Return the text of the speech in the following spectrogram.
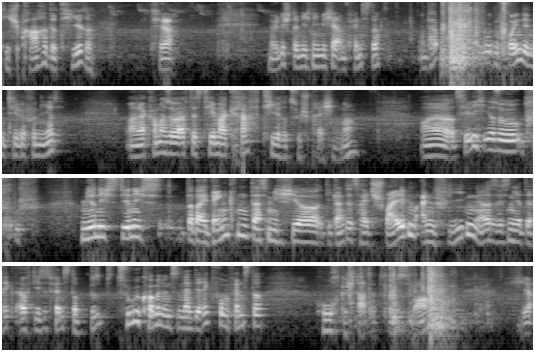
Die Sprache der Tiere. Tja, neulich stand ich nämlich hier am Fenster und habe mit einer guten Freundin telefoniert. Und da kann man so auf das Thema Krafttiere zu sprechen. Ne? Und da erzähle ich ihr so, pff, mir nichts, dir nichts dabei denken, dass mich hier die ganze Zeit Schwalben anfliegen. Ja, sie sind hier direkt auf dieses Fenster zugekommen und sind dann direkt vor dem Fenster hochgestartet. Und zwar hier,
